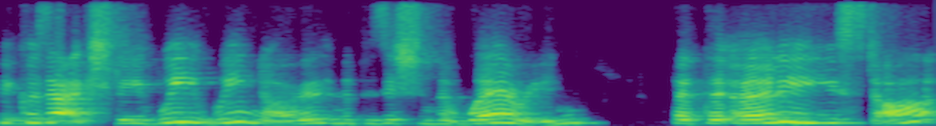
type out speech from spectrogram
because mm. actually we we know in the position that we're in that the earlier you start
